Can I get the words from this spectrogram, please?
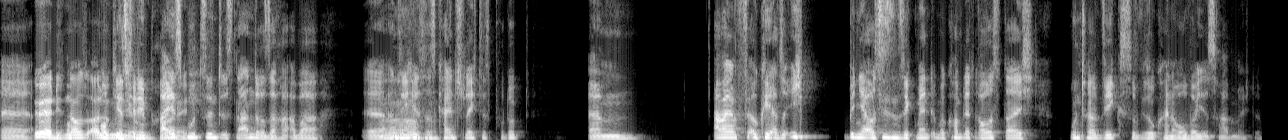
Äh, ja, die sind ob, aus Aluminium. Ob die jetzt für den Preis gut sind, ist eine andere Sache, aber äh, an ah. sich ist das kein schlechtes Produkt. Ähm, aber okay, also ich bin ja aus diesem Segment immer komplett raus, da ich unterwegs sowieso keine Over-Ears haben möchte.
